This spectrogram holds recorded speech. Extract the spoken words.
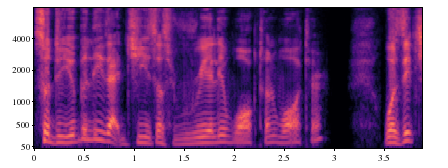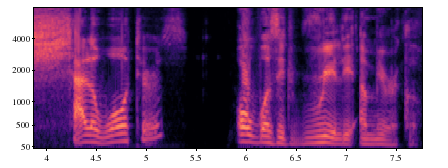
So, do you believe that Jesus really walked on water? Was it shallow waters or was it really a miracle?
